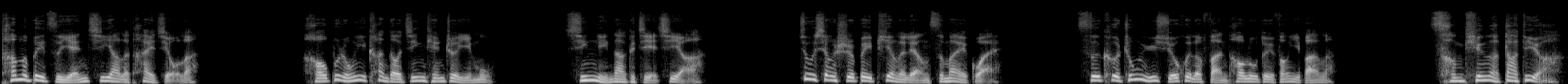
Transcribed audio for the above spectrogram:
他们被紫妍欺压了太久了，好不容易看到今天这一幕，心里那个解气啊，就像是被骗了两次卖拐，此刻终于学会了反套路对方一般了。苍天啊，大地啊，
